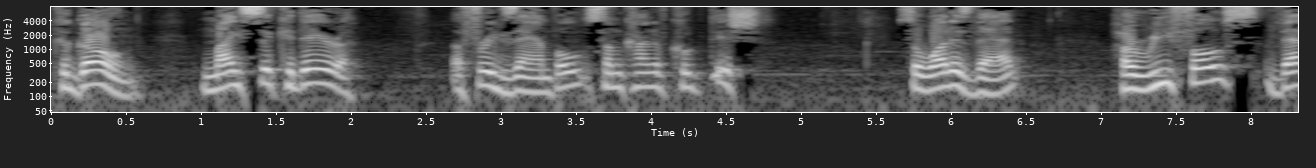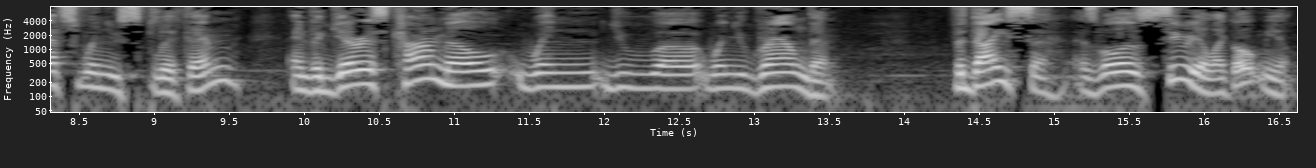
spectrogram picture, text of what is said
Kagon, maisa kadera, uh, for example, some kind of cooked dish. So what is that? Harifos, that's when you split them, and Vigeris Carmel when you uh, when you ground them v'daisa, as well as cereal like oatmeal.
